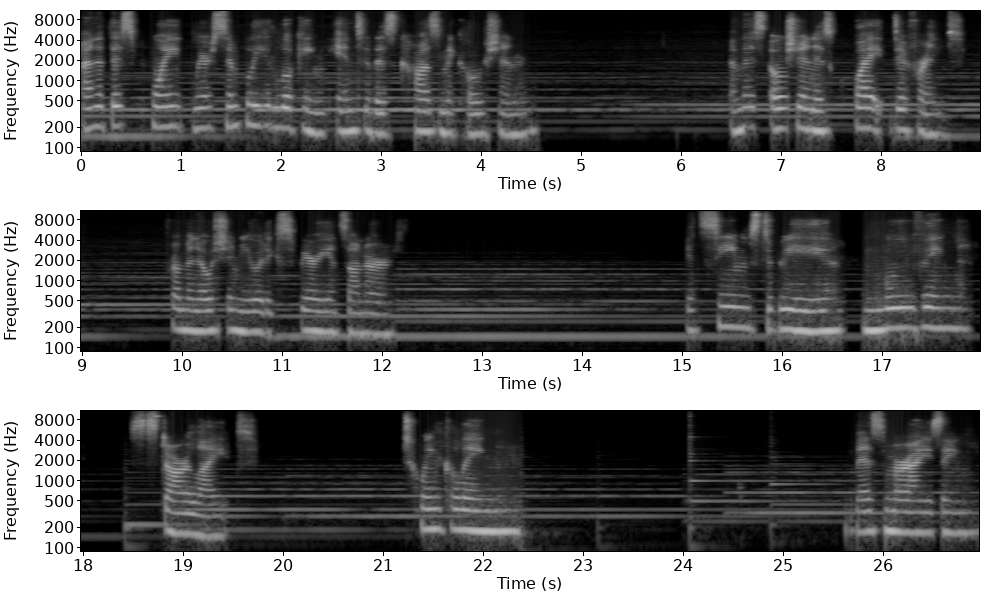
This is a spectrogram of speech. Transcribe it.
And at this point, we're simply looking into this cosmic ocean and this ocean is quite different from an ocean you would experience on Earth. It seems to be moving starlight, twinkling, mesmerizing.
